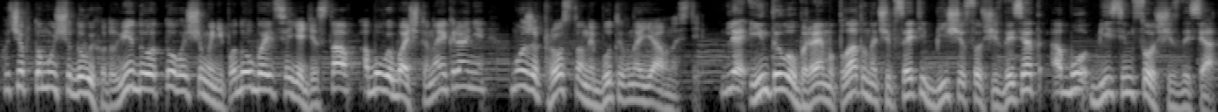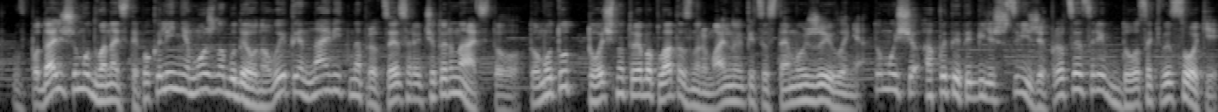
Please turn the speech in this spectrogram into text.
Хоча б тому, що до виходу відео того, що мені подобається, я дістав або ви бачите на екрані, може просто не бути в наявності. Для Intel обираємо плату на чіпсеті B660 або B760. В подальшому 12 покоління можна буде оновити навіть на процесори 14-го, тому тут точно треба плата з нормальною підсистемою живлення, тому що апетити більш свіжих процесорів досить високі.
